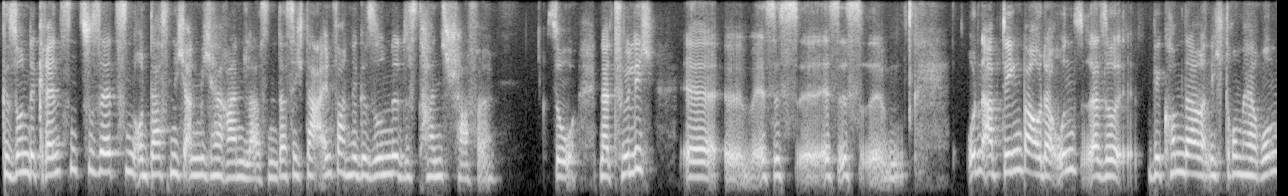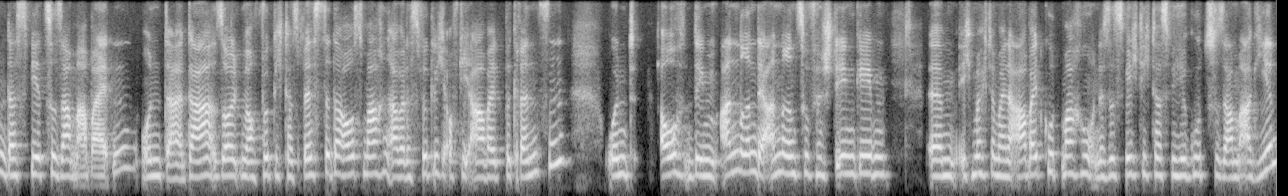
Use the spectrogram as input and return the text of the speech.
gesunde Grenzen zu setzen und das nicht an mich heranlassen, dass ich da einfach eine gesunde Distanz schaffe. So, natürlich, äh, äh es ist, äh, es ist, ähm, unabdingbar oder uns, also wir kommen da nicht drum herum, dass wir zusammenarbeiten und da, da sollten wir auch wirklich das Beste daraus machen, aber das wirklich auf die Arbeit begrenzen und auch dem anderen, der anderen zu verstehen geben, ähm, ich möchte meine Arbeit gut machen und es ist wichtig, dass wir hier gut zusammen agieren.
